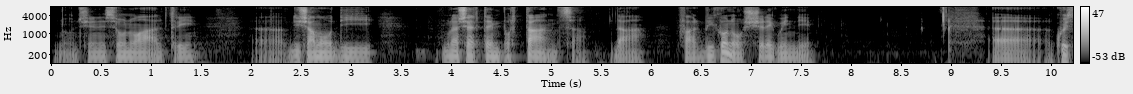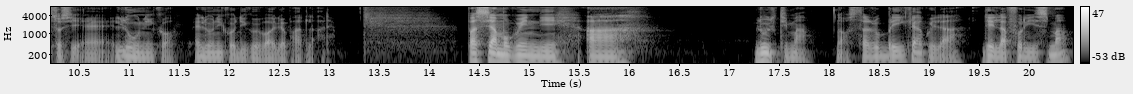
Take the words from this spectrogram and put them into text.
non ce ne sono altri, eh, diciamo, di una certa importanza da farvi conoscere, quindi eh, questo sì è l'unico, è l'unico di cui voglio parlare. Passiamo quindi all'ultima nostra rubrica, quella dell'aforisma,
